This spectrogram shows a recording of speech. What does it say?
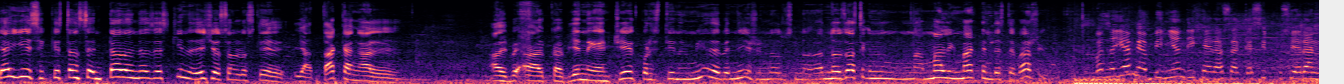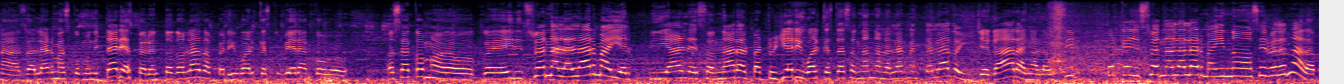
y ahí es que están sentados en las esquinas, ellos son los que le atacan al, al, que vienen en Chile, por eso tienen miedo de venir, nos, nos hacen una mala imagen de este barrio. Bueno, ya mi opinión dijera, sea, que sí pusieran las alarmas comunitarias, pero en todo lado, pero igual que estuviera como, o sea, como que suena la alarma y el y ya le sonara al patrullero igual que está sonando la alarma en tal lado y llegaran al auxilio, porque suena la alarma y no sirve de nada,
